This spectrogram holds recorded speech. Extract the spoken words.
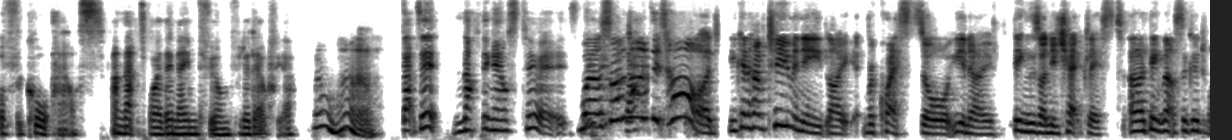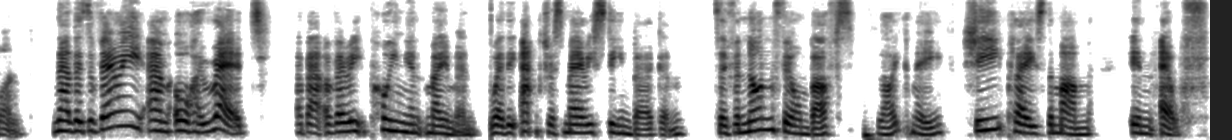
of the courthouse. And that's why they named the film Philadelphia. Oh wow. That's it. Nothing else to it. It's, Well, it's sometimes it's hard. You can have too many like requests or you know things on your checklist, and I think that's a good one. Now, there's a very, um, oh, I read about a very poignant moment where the actress Mary Steenburgen, so for non film buffs like me, she plays the mum in Elf.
